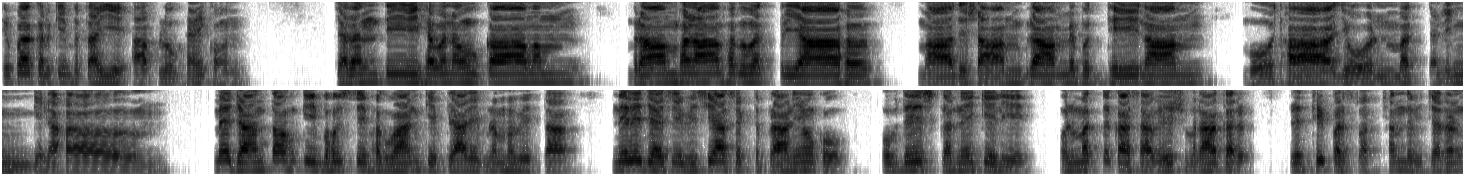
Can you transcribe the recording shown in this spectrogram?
कृपा करके बताइए, आप लोग हैं कौन? चरंती हवनौ कामम ब्राह्मणा भगवत प्रिया मादृशाम ग्राम्य बुद्धि नाम बोधायोन्मत्तलिंगिन मैं जानता हूँ कि बहुत से भगवान के प्यारे ब्रह्मवेत्ता मेरे जैसे विषयाशक्त प्राणियों को उपदेश करने के लिए उन्मत्त का सावेश बनाकर पृथ्वी पर स्वच्छंद विचरण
